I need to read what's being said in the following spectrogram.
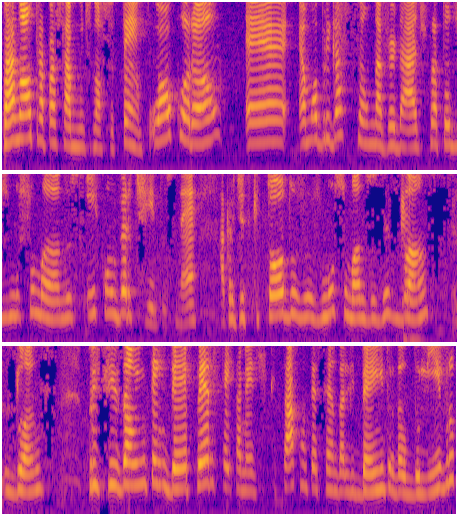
Para não ultrapassar muito nosso tempo, o Alcorão é, é uma obrigação, na verdade, para todos os muçulmanos e convertidos, né? Acredito que todos os muçulmanos, os islãs, islãs precisam entender perfeitamente o que está acontecendo ali dentro do, do, livro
